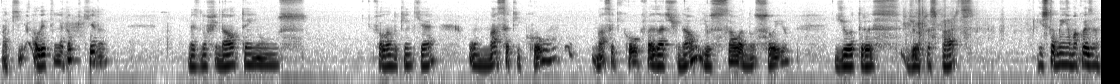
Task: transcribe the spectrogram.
aqui. A letrinha é tão pequena, mas no final tem uns falando quem que é. O Masakiko Masaki Kou que faz a arte final e o Sawano Soyo de outras, de outras partes. Isso também é uma coisa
